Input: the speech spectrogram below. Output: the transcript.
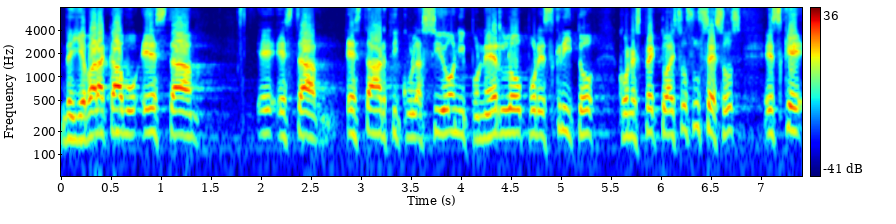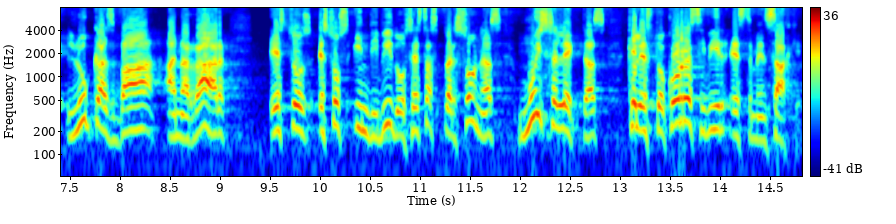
de llevar a cabo esta esta, esta articulación y ponerlo por escrito con respecto a esos sucesos es que Lucas va a narrar estos, estos individuos, estas personas muy selectas que les tocó recibir este mensaje.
